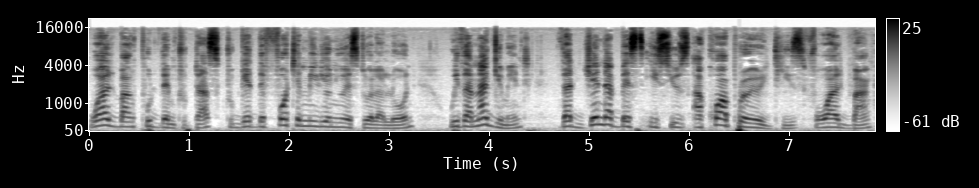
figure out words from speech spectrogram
World Bank put them to task to get the 40 million US dollar loan with an argument that gender-based issues are core priorities for World Bank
